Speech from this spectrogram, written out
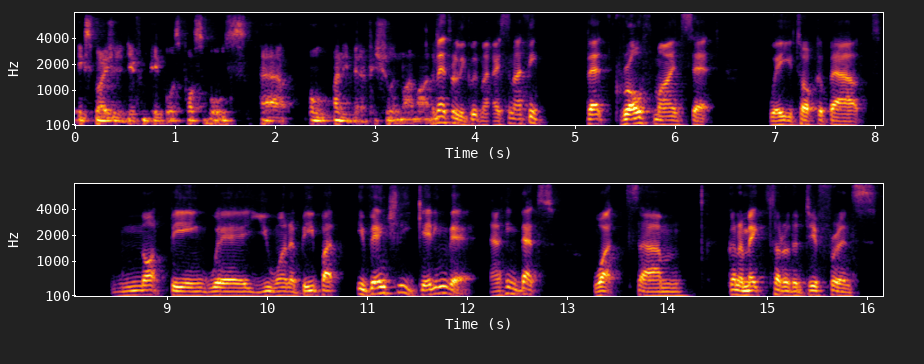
exposure to different people as possible is uh, only beneficial in my mind. And that's really good, Mason. I think that growth mindset where you talk about not being where you want to be, but eventually getting there. And I think that's what's um, going to make sort of the difference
